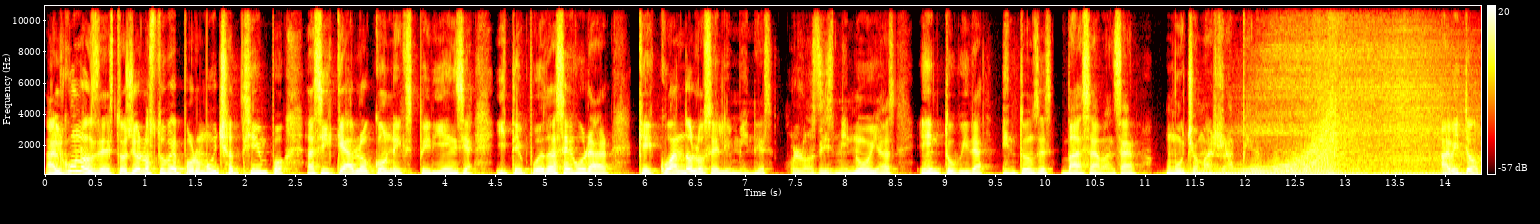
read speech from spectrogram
Algunos de estos yo los tuve por mucho tiempo, así que hablo con experiencia y te puedo asegurar que cuando los elimines o los disminuyas en tu vida, entonces vas a avanzar mucho más rápido. Hábito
